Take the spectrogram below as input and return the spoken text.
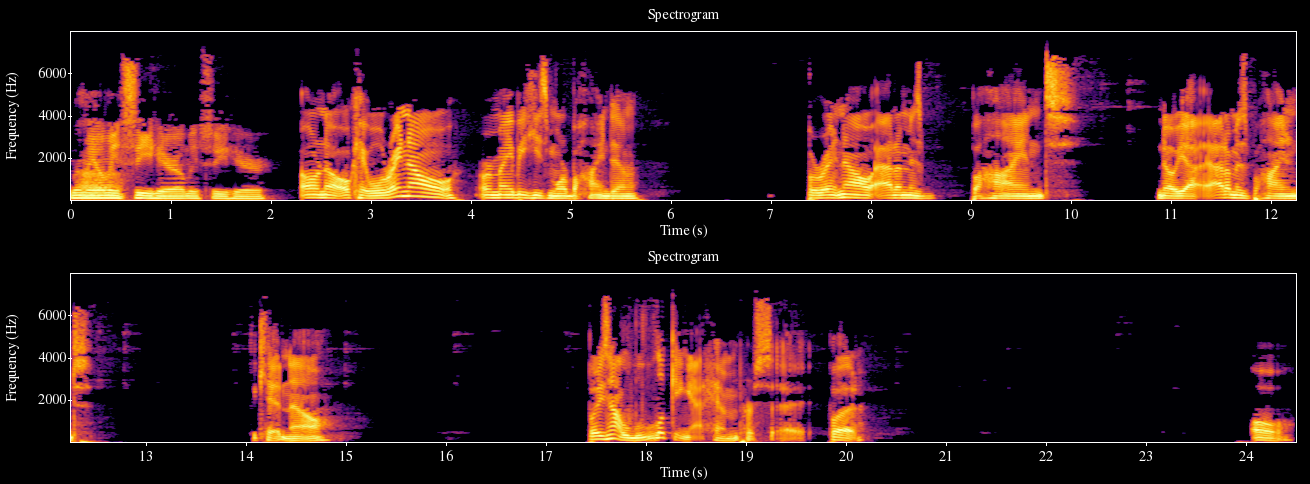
Let me let me Uh, see here. Let me see here. Oh no. Okay. Well, right now, or maybe he's more behind him. But right now, Adam is behind. No, yeah, Adam is behind the kid now. But he's not looking at him per se. But oh.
